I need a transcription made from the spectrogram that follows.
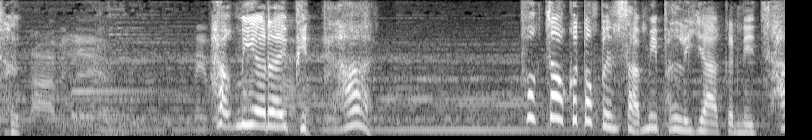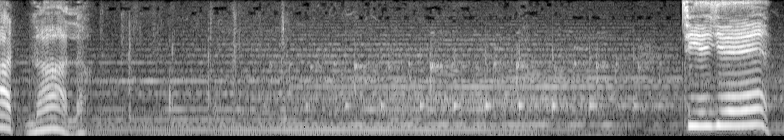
เถอะ ตาไปเลยอะไม่หากมีอะไรผิดพลาด พวกเจ้าก็ต้องเป็นสามีภรรยากันในชาติหน้าแล้ว เจียเยเจีย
